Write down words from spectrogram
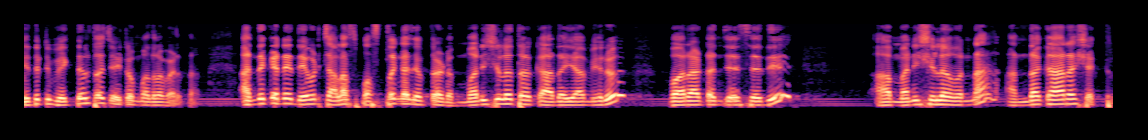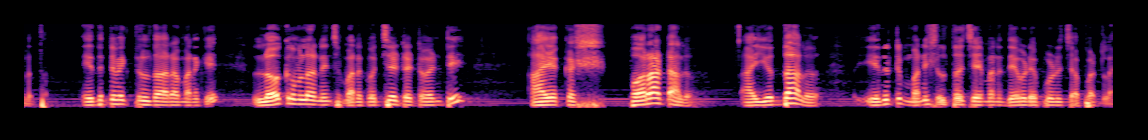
ఎదుటి వ్యక్తులతో చేయటం మొదలు పెడతాం. అందుకనే దేవుడు చాలా స్పష్టంగా చెప్తాడు మనుషులతో కాదయ్యా మీరు పోరాటం చేసేది ఆ మనిషిలో ఉన్న అంధకార శక్తులతో. ఎదుటి వ్యక్తుల ద్వారా మనకి లోకంలో నుంచి మనకు వచ్చేటటువంటి ఆ యొక్క పోరాటాలు ఆ యుద్ధాలు ఎదుటి మనుషులతో చేయమని దేవుడు ఎప్పుడు చెప్పట్లే.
